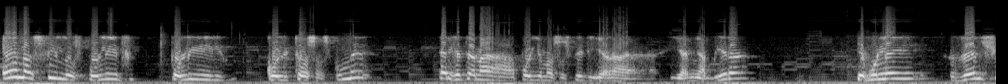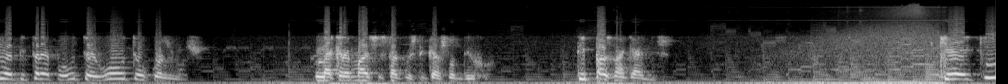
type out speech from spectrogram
Ένας φίλος πολύ, πολύ κολλητός ας πούμε, έρχεται ένα απόγευμα στο σπίτι για, να- για μια μπύρα και μου λέει δεν σου επιτρέπω ούτε εγώ ούτε ο κόσμος να κρεμάσεις τα ακουστικά στον τοίχο. Τι πας να κάνεις; Και εκεί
